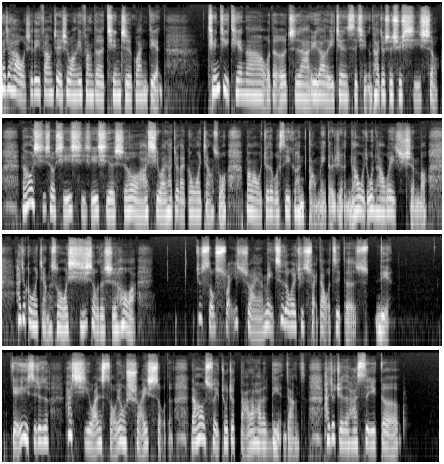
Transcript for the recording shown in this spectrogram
大家好，我是立方，这里是王立方的亲子观点。前几天呢、我的儿子啊遇到了一件事情，他就是去洗手，然后洗手洗一洗洗一洗的时候啊，洗完他就来跟我讲说：“妈妈，我觉得我是一个很倒霉的人。”然后我就问他为什么，他就跟我讲说：“我洗手的时候啊，就手甩一甩啊，每次都会去甩到我自己的脸。”也意思就是，他洗完手用甩手的，然后水珠就打到他的脸，这样子，他就觉得他是一个。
